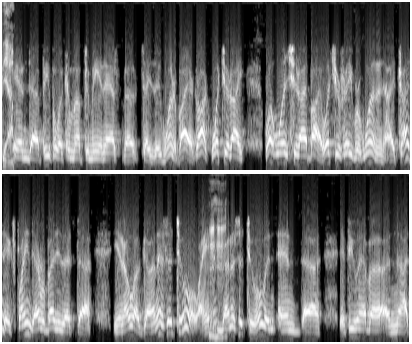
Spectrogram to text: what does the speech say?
Yeah. And uh, people that come up to me and ask, uh, say they want to buy a Glock. What should I? What one should I buy? What's your favorite one? And I try to explain to everybody that uh, you know a gun is a tool. A handgun is a tool, and and uh, if you have a, a nut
